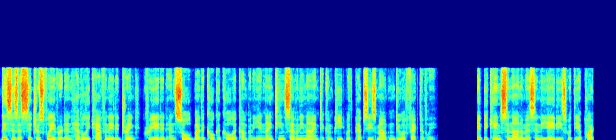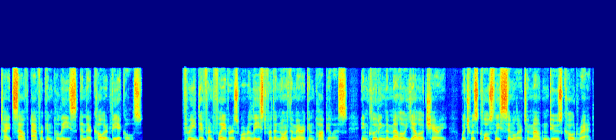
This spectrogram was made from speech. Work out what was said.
This is a citrus-flavored and heavily caffeinated drink created and sold by the Coca-Cola Company in 1979 to compete with Pepsi's Mountain Dew effectively. It became synonymous in the 80s with the apartheid South African police and their colored vehicles. Three different flavors were released for the North American populace, including the mellow yellow cherry, which was closely similar to Mountain Dew's Code Red.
